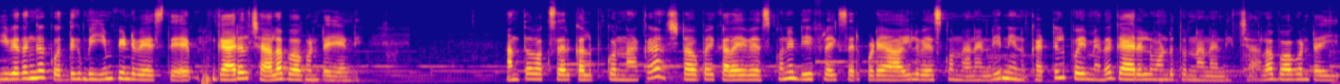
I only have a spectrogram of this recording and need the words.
ఈ విధంగా కొద్దిగా బియ్యం పిండి వేస్తే గారెలు చాలా బాగుంటాయండి. అంతా ఒకసారి కలుపుకున్నాక స్టవ్ పై కళాయి వేసుకొని డీప్ ఫ్రైకి సరిపడే ఆయిల్ వేసుకున్నానండి. నేను కట్టెల పొయ్యి మీద గారెలు వండుతున్నానండి. చాలా బాగుంటాయి.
